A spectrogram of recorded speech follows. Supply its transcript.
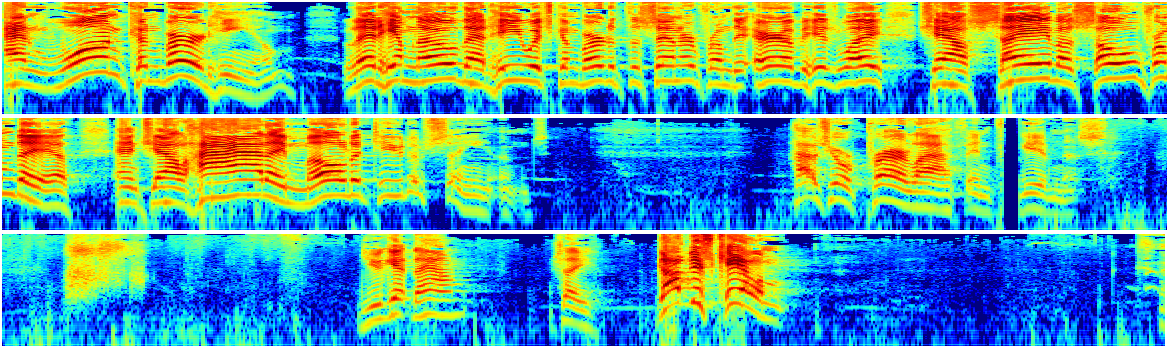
and one convert him, let him know that he which converteth the sinner from the error of his way shall save a soul from death and shall hide a multitude of sins. How's your prayer life in forgiveness? Do you get down? Say, God, just kill him?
